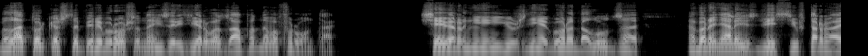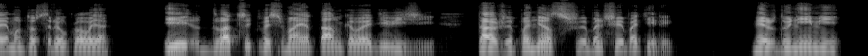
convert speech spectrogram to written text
была только что переброшена из резерва Западного фронта. Севернее и южнее города Лудза оборонялись 202-я мотострелковая и 28-я танковая дивизии, также понесшие большие потери. Между ними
